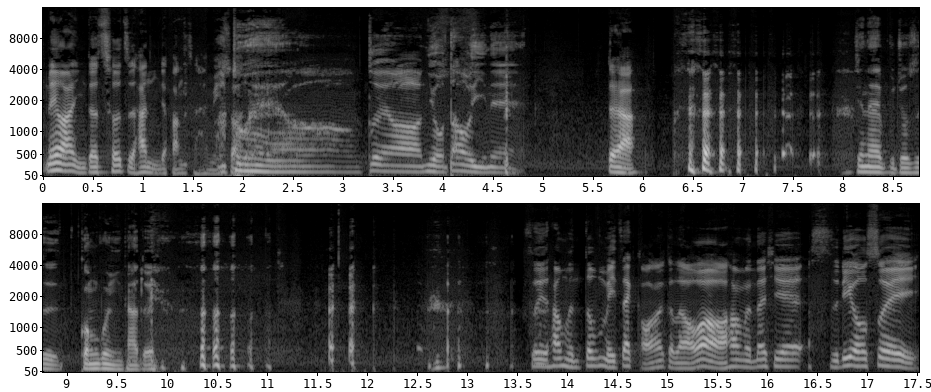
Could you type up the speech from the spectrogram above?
没有啊，你的车子和你的房子还没算。啊对啊，对啊，有道理呢。对啊。现在不就是光棍一大堆，所以他们都没在搞那个了，好不好？他们那些十六岁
